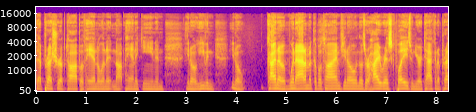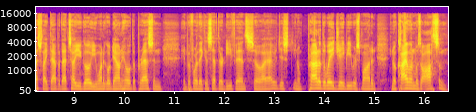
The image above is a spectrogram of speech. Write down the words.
that pressure up top of handling it and not panicking, and you know, even you know, kind of went at him a couple times, you know, and those are high risk plays when you're attacking a press like that. But that's how you go. You want to go downhill with the press and, and before they can set their defense. So I, I was just, you know, proud of the way JB responded. You know, Kylan was awesome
